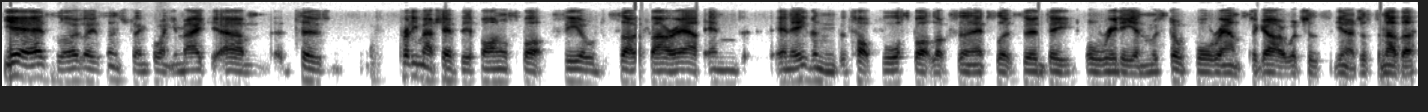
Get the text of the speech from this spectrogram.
Yeah, absolutely. It's an interesting point you make. Um, to pretty much have their final spot sealed so far out, and and even the top four spot looks an absolute certainty already, and we're still four rounds to go, which is you know just another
